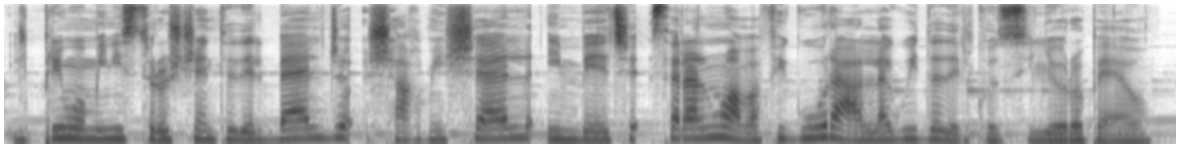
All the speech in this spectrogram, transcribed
Il primo ministro uscente del Belgio, Charles Michel, invece, sarà la nuova figura alla guida del Consiglio europeo.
